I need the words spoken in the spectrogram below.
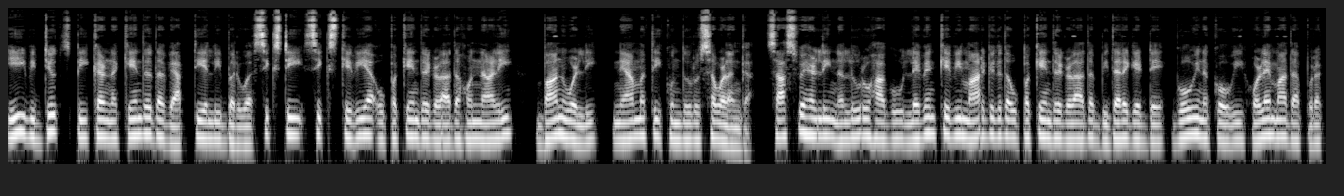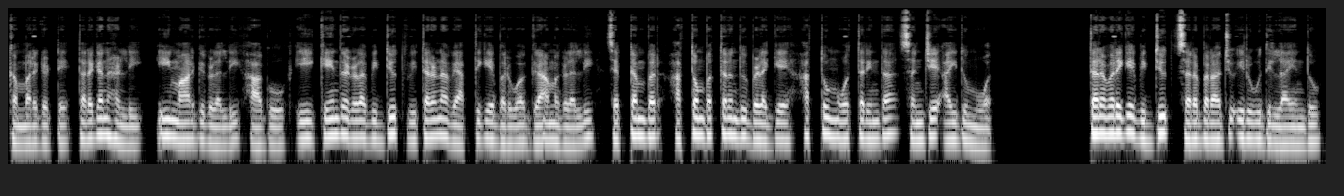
ಈ ವಿದ್ಯುತ್ ಸ್ಪೀಕರಣ ಕೇಂದ್ರದ ವ್ಯಾಪ್ತಿಯಲ್ಲಿ ಬರುವ ಸಿಕ್ಸ್ಟಿ ಸಿಕ್ಸ್ ಕೆವಿಯ ಉಪಕೇಂದ್ರಗಳಾದ ಹೊನ್ನಾಳಿ, ಬಾನುವಳ್ಳಿ, ನ್ಯಾಮತಿ, ಕುಂದೂರು, ಸವಳಂಗ, ಸಾಸ್ವೆಹಳ್ಳಿ, ನಲ್ಲೂರು ಹಾಗೂ ಲೆವೆನ್ ಕೆವಿ ಮಾರ್ಗದ ಉಪಕೇಂದ್ರಗಳಾದ ಬಿದರಗೆಡ್ಡೆ, ಗೋವಿನಕೋವಿ, ಹೊಳೆಮಾದಾಪುರ, ಕಮ್ಮರಗಟ್ಟೆ, ತರಗನಹಳ್ಳಿ ಈ ಮಾರ್ಗಗಳಲ್ಲಿ ಹಾಗೂ ಈ ಕೇಂದ್ರಗಳ ವಿದ್ಯುತ್ ವಿತರಣಾ ವ್ಯಾಪ್ತಿಗೆ ಬರುವ ಗ್ರಾಮಗಳಲ್ಲಿ ಸೆಪ್ಟೆಂಬರ್ ಹತ್ತೊಂಬತ್ತರಂದು ಬೆಳಗ್ಗೆ ಹತ್ತು ಮೂವತ್ತರಿಂದ ಸಂಜೆ ಐದು ಮೂವತ್ತು. ತರವರೆಗೆ ವಿದ್ಯುತ್ ಸರಬರಾಜು ಇರುವುದಿಲ್ಲ ಎಂದು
